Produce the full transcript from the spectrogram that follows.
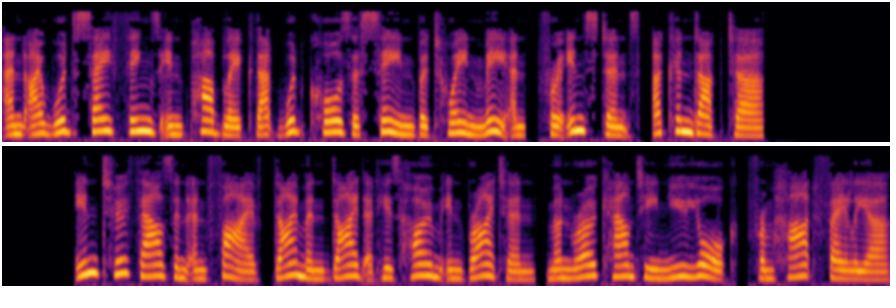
and I would say things in public that would cause a scene between me and, for instance, a conductor. In 2005, Diamond died at his home in Brighton, Monroe County, New York, from heart failure.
